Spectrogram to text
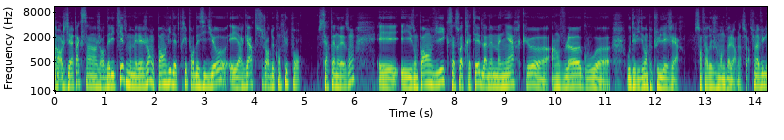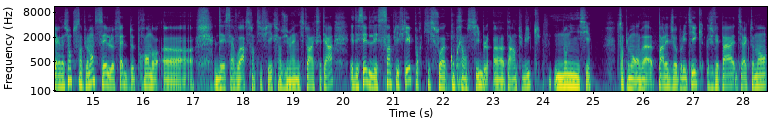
alors, je dirais pas que c'est un genre d'élitisme, mais les gens ont pas envie d'être pris pour des idiots et ils regardent ce genre de contenu pour certaines raisons et, ils ont pas envie que ça soit traité de la même manière que euh, un vlog ou, euh, ou des vidéos un peu plus légères sans faire de jugement de valeur bien sûr. Sur la vulgarisation, tout simplement, c'est le fait de prendre euh, des savoirs scientifiques, sciences humaines, histoire, etc., et d'essayer de les simplifier pour qu'ils soient compréhensibles par un public non initié. Tout simplement, on va parler de géopolitique. Je vais pas directement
